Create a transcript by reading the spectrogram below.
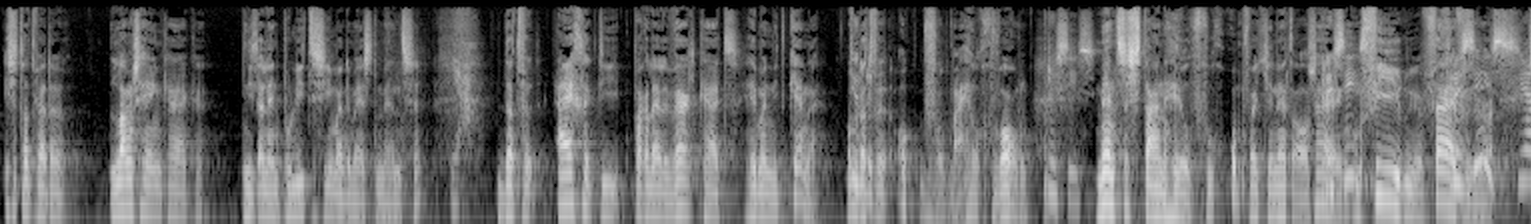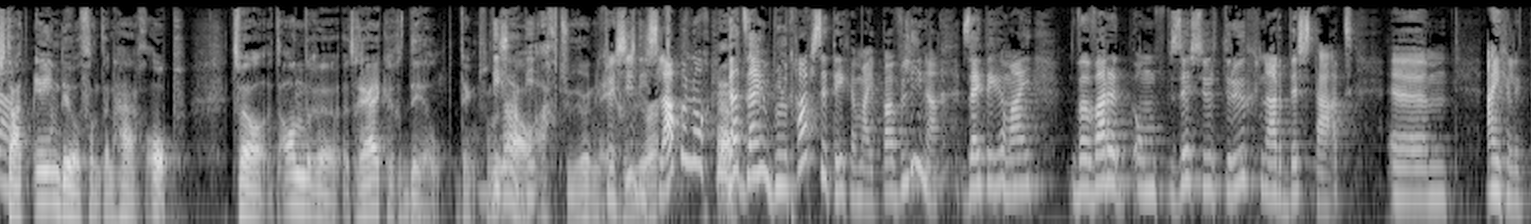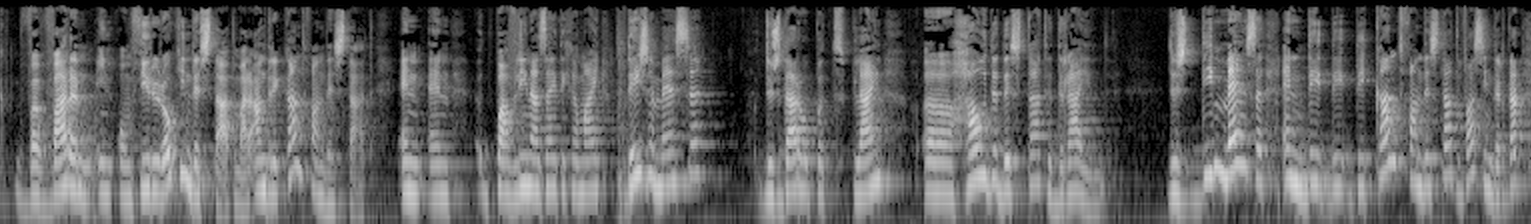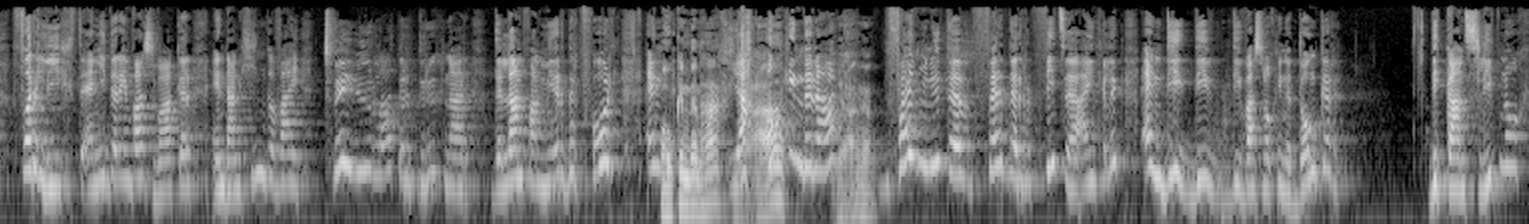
is het dat we er langs heen kijken, niet alleen politici, maar de meeste mensen, ja. Dat we eigenlijk die parallele werkelijkheid helemaal niet kennen. Omdat Tuurlijk. we ook bijvoorbeeld maar heel gewoon. Precies. Mensen staan heel vroeg op, wat je net al zei. Precies. Om vier uur, vijf Precies, uur ja. staat één deel van Den Haag op. Terwijl het andere, het rijkere deel, denkt van Die- nou, die- acht uur, negen Precies, uur. die slapen nog. Dat zei een Bulgaarse tegen mij, Pavlina. Zei tegen mij, we waren om zes uur terug naar de stad. Ehm, eigenlijk, we waren in, om vier uur ook in de stad, maar andere kant van de stad. En, en Pavlina zei tegen mij, deze mensen, dus daar op het plein, eh, houden de stad draaiende. Dus die mensen, en die, die, die kant van de stad was inderdaad verlicht en iedereen was wakker. En dan gingen wij twee uur later terug naar de land van Meerdervoort. En, Ook in Den Haag? ja, ook in Den Haag. Ja, ja. Vijf minuten verder fietsen eigenlijk. En die, die, die was nog in het donker. Die kant sliep nog.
